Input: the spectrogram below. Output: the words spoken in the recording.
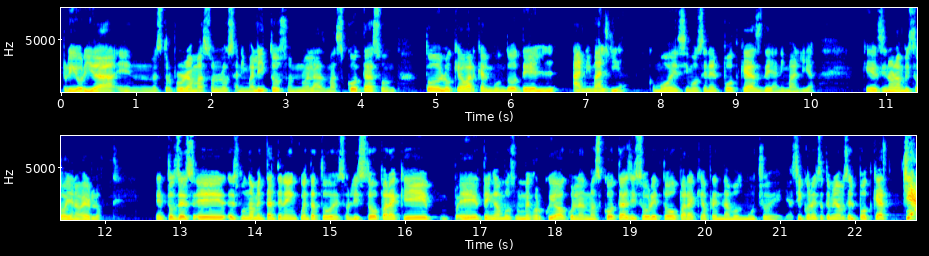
prioridad en nuestro programa son los animalitos, son las mascotas, son todo lo que abarca el mundo del Animalia, como decimos en el podcast de Animalia, que si no lo han visto vayan a verlo. Entonces eh, es fundamental tener en cuenta todo eso, ¿listo? Para que eh, tengamos un mejor cuidado con las mascotas y sobre todo para que aprendamos mucho de ellas. Y con esto terminamos el podcast. ¡Ya!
